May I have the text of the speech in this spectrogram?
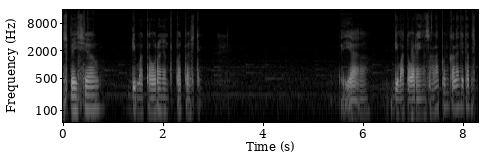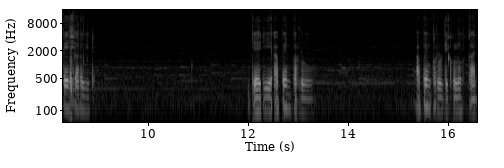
spesial di mata orang yang tepat pasti. Ya, di mata orang yang salah pun kalian tetap spesial gitu. Jadi apa yang perlu apa yang perlu dikeluhkan?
